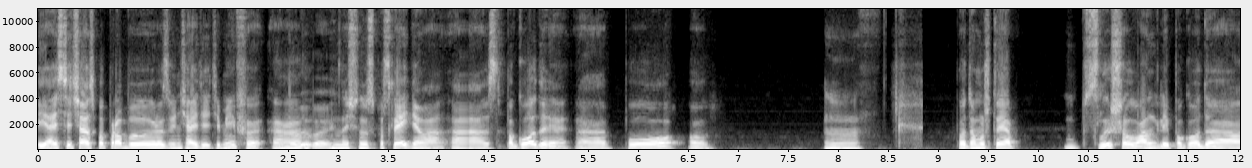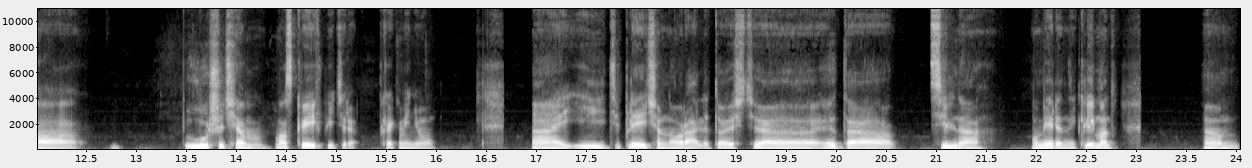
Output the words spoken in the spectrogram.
Я сейчас попробую развенчать эти мифы. А, Ну, давай. Начну с последнего. А, С погоды а, по... Потому что я слышал, в Англии погода лучше, чем в Москве и в Питере, как минимум. А, И теплее, чем на Урале. То есть э, это сильно умеренный климат, эм,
